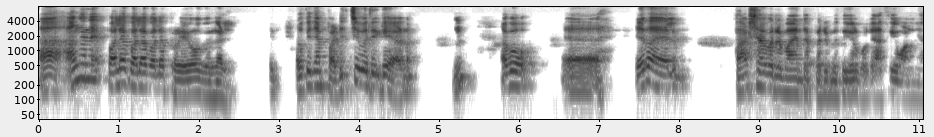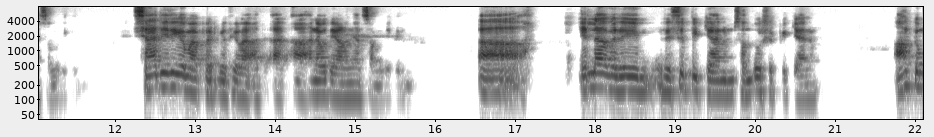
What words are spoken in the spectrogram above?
ആ അങ്ങനെ പല പല പല പ്രയോഗങ്ങൾ. അതൊക്കെ ഞാൻ പഠിച്ചു വരികയാണ്. അപ്പോ ഏതായാലും ഭാഷാപരമായ പരിമിതികൾ വളരെ അധികമാണ് ഞാൻ സമ്മതിക്കുന്നത്. ശാരീരികമായ പരിമിതികൾ അനവധിയാണ് ഞാൻ സമ്മതിക്കുന്നത്. എല്ലാവരെയും രസിപ്പിക്കാനും സന്തോഷിപ്പിക്കാനും ആർക്കും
